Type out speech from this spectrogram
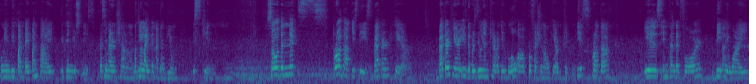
kung hindi pantay-pantay, you can use this. Kasi meron siyang, magla-lighten agad yung skin. So, the next product is this, Better Hair. Better Hair is the Brazilian Keratin Blowout Professional Hair Treatment. This product is intended for DIY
